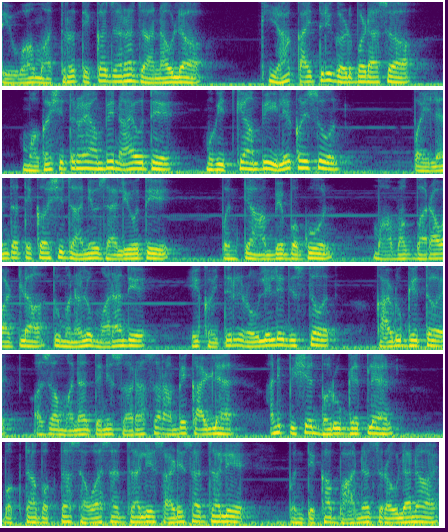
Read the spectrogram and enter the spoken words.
तेव्हा मात्र तेका जरा जाणवला की ह्या काहीतरी गडबड असा. मगाशी तर हे आंबे नाही होते मग इतके आंबे इले कैसून पहिल्यांदा तेका अशी जाणीव झाली होती. पण ते आंबे बघून मामाक बरा वाटला तू म्हणालो मरा दे. हे काहीतरी रवलेले दिसतात. काढू घेतय. असं मनात त्यांनी सरासर आंबे काढल्यान आणि पिशेत भरूक घेतल्यान बघता बघता सव्वा सात झाले साडेसात झाले पण तेका भानच रवला नाही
